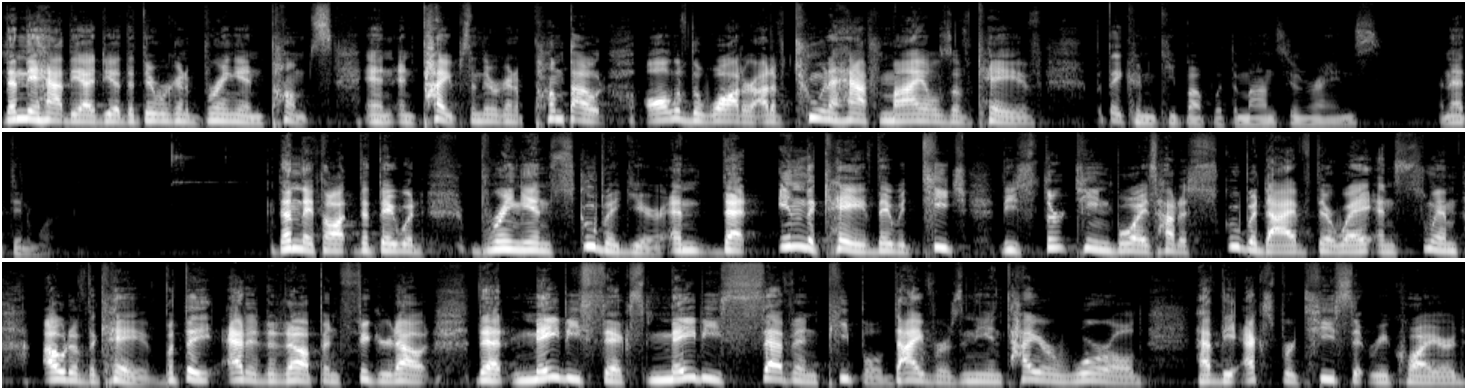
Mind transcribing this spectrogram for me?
Then they had the idea that they were going to bring in pumps and, and pipes and they were going to pump out all of the water out of two and a half miles of cave, but they couldn't keep up with the monsoon rains, and that didn't work. Then they thought that they would bring in scuba gear and that in the cave they would teach these 13 boys how to scuba dive their way and swim out of the cave. But they added it up and figured out that maybe six, maybe seven people, divers in the entire world, have the expertise it required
